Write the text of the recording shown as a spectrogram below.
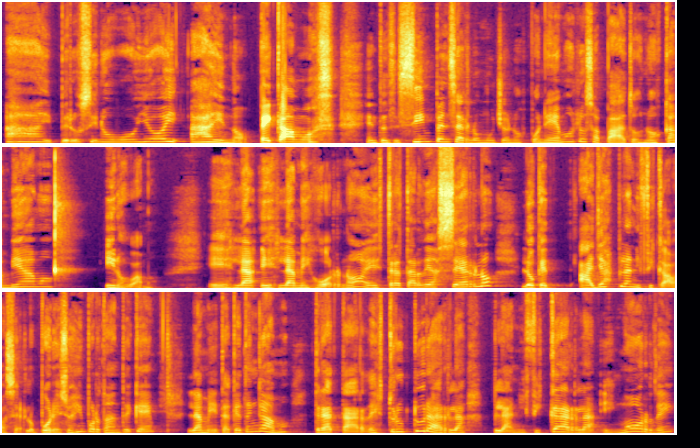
ay, pero si no voy hoy, ay, no, pecamos. Entonces, sin pensarlo mucho, nos ponemos los zapatos, nos cambiamos y nos vamos. Es la, es la mejor, ¿no? Es tratar de hacerlo lo que hayas planificado hacerlo. Por eso es importante que la meta que tengamos, tratar de estructurarla, planificarla en orden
